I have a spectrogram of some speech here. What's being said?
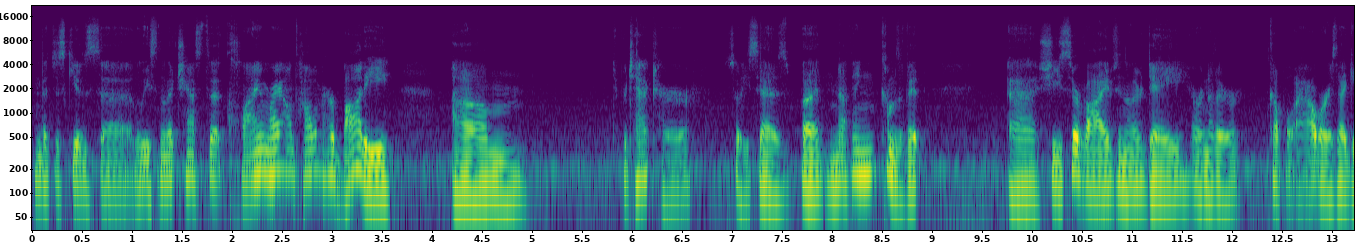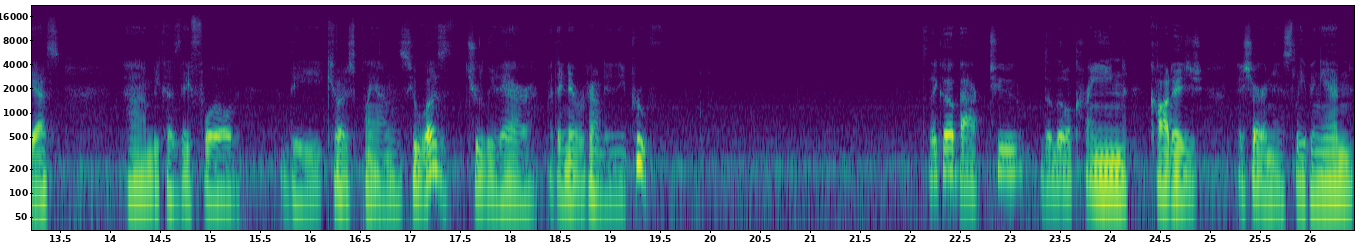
And that just gives uh, Luis another chance to climb right on top of her body, um, to protect her. So he says, but nothing comes of it. Uh, she survives another day or another couple hours, I guess, um, because they foiled the killer's plans, who was truly there, but they never found any proof. So they go back to the little crane cottage that Sheridan is sleeping in,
